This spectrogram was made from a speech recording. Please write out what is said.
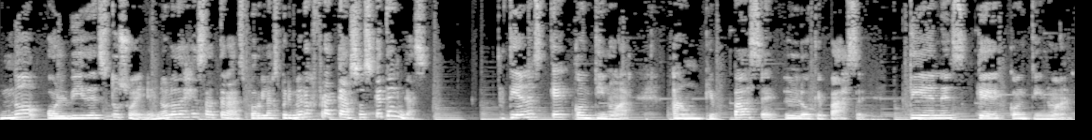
no olvides tu sueño y no lo dejes atrás por los primeros fracasos que tengas. Tienes que continuar, aunque pase lo que pase. Tienes que continuar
